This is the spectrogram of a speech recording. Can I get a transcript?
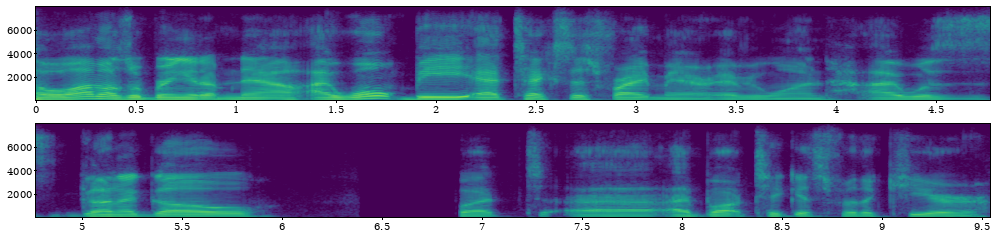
Oh, I might as well bring it up now. I won't be at Texas Frightmare, everyone. I was gonna go but uh, I bought tickets for The Cure,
